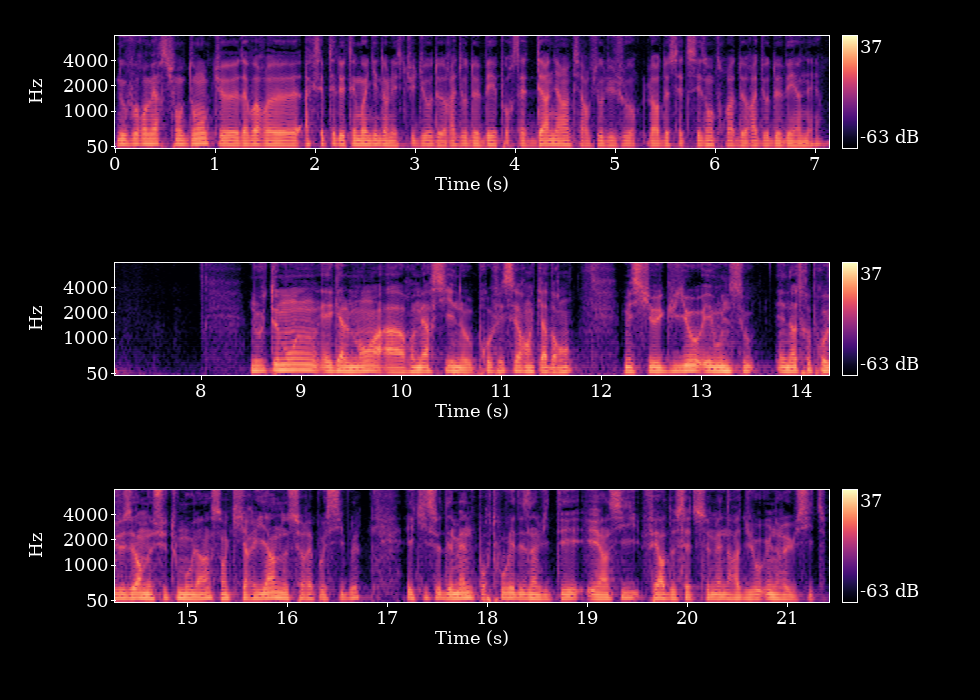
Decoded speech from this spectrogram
Nous vous remercions donc euh, d'avoir euh, accepté de témoigner dans les studios de Radio 2B pour cette dernière interview du jour lors de cette saison 3 de Radio 2B en air. Nous tenons également à remercier nos professeurs encadrants, messieurs Guyot et Wunsu, et notre proviseur, monsieur Toumoulin, sans qui rien ne serait possible, et qui se démènent pour trouver des invités et ainsi faire de cette semaine radio une réussite.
